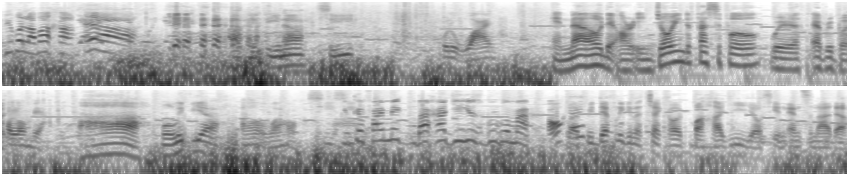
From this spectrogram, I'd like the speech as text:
viva la baja! Yeah. Argentina, see, Uruguay, And now they are enjoying the festival with everybody. Colombia. ah, Bolivia. Oh wow, see, see. You can find me Baja Gillo's Google Map. Okay. But we're definitely gonna check out Bajadillos in Ensenada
